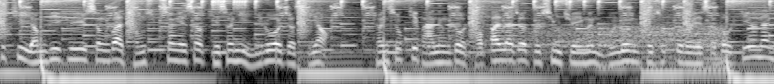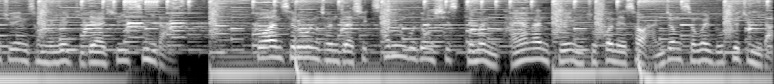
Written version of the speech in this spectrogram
특히 연비 효율성과 정숙성에서 개선이 이루어졌으며 변속기 반응도 더 빨라져 도심 주행은 물론 고속도로에서도 뛰어난 주행 성능을 기대할 수 있습니다. 또한 새로운 전자식 사륜구동 시스템은 다양한 주행 조건에서 안정성을 높여줍니다.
